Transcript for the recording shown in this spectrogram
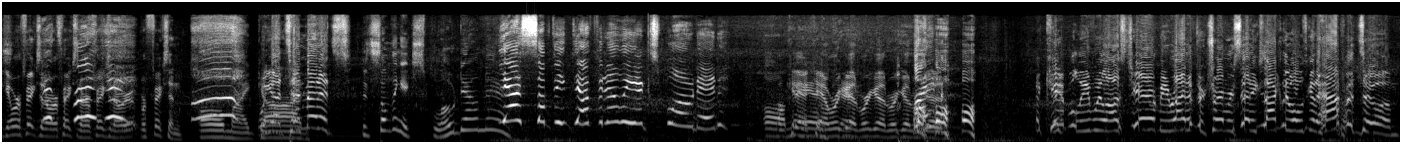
fast. We're fixing it, we're fixing it, we're fixing it, we're- we're fixing. Oh my God! We got 10 minutes. Did something explode down there? Yes, something definitely exploded. Oh Okay, man. okay, we're good, we're good, we're good, we're I- good. Oh, I can't believe we lost Jeremy right after Trevor said exactly what was going to happen to him.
